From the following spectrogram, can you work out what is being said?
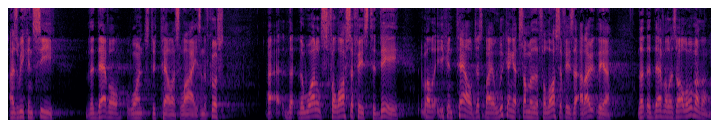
as we can see, the devil wants to tell us lies. And of course, uh, uh, the, the world's philosophies today, well, you can tell just by looking at some of the philosophies that are out there that the devil is all over them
